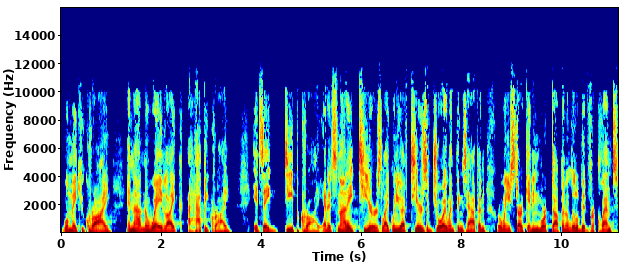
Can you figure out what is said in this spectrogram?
will make you cry and not in a way like a happy cry. It's a deep cry and it's not a tears like when you have tears of joy when things happen or when you start getting worked up and a little bit verklempt.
